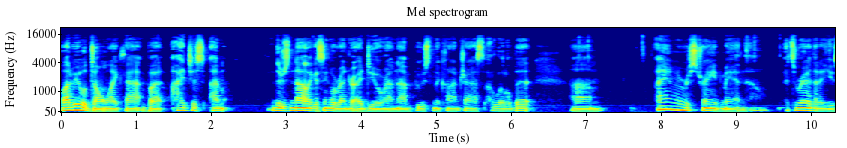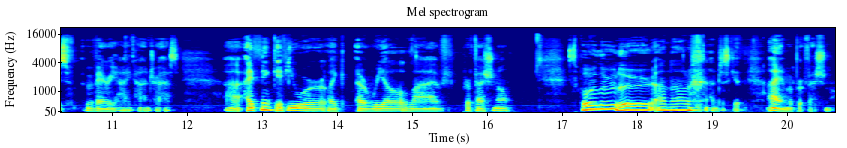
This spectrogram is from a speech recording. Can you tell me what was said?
A lot of people don't like that, but I just, I'm, there's not like a single render I do where I'm not boosting the contrast a little bit. Um, I am a restrained man though. It's rare that I use very high contrast. Uh, I think if you were like a real live professional, spoiler alert, I'm not, I'm just kidding. I am a professional.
